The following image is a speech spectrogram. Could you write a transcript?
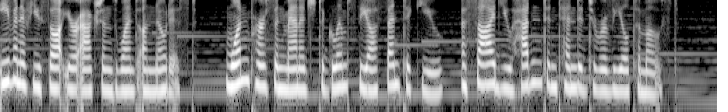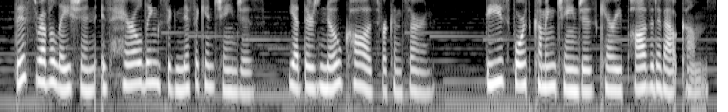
Even if you thought your actions went unnoticed, one person managed to glimpse the authentic you a side you hadn't intended to reveal to most. This revelation is heralding significant changes, yet there's no cause for concern. These forthcoming changes carry positive outcomes,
